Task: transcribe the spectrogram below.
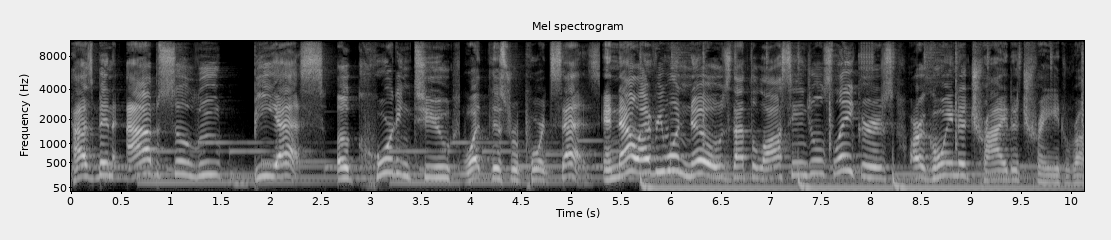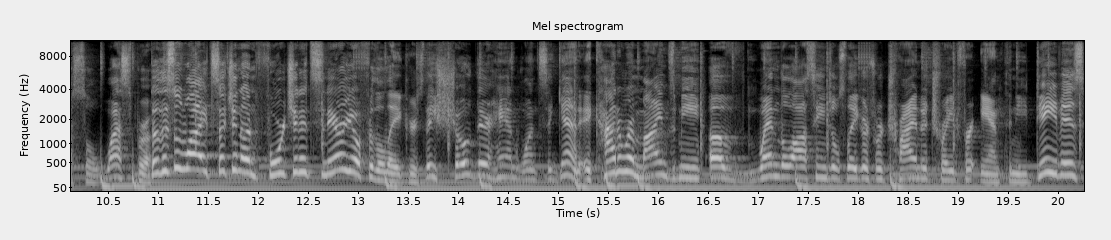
has been absolute BS, according to what this report says. And now everyone knows that the Los Angeles Lakers are going to try to trade Russell Westbrook. So this is why it's such an unfortunate scenario for the Lakers. They showed their hand once again. It kind of reminds me of when the Los Angeles Lakers were trying to trade for Anthony Davis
